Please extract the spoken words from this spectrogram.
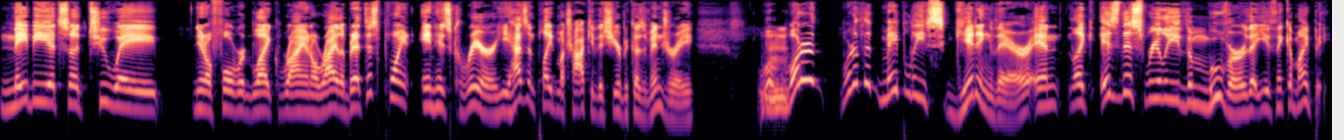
maybe it's a two way you know, forward like Ryan O'Reilly. But at this point in his career, he hasn't played much hockey this year because of injury. Mm-hmm. What are what are the Maple Leafs getting there? And like, is this really the mover that you think it might be?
